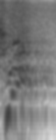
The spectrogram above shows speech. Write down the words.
Trap.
